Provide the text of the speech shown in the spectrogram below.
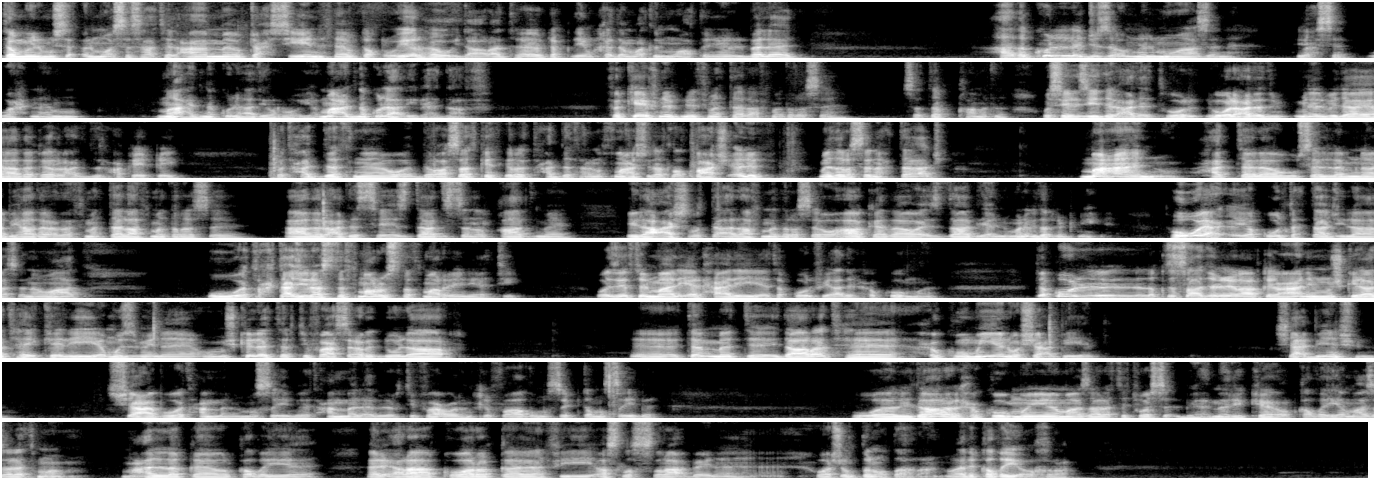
تمويل المؤسسات العامة وتحسينها وتطويرها وإدارتها وتقديم خدمات للمواطنين البلد هذا كله جزء من الموازنة. يحسب. وإحنا ما عندنا كل هذه الرؤية ما عندنا كل هذه الأهداف. فكيف نبني 8000 مدرسة؟ ستبقى مثل وسيزيد العدد. هو هو العدد من البداية هذا غير العدد الحقيقي. وتحدثنا والدراسات كثيرة تتحدث عن 12 إلى 13 ألف مدرسة نحتاج. مع أنه حتى لو سلمنا بهذا العدد 8000 مدرسة هذا العدد سيزداد السنة القادمة إلى 10000 مدرسة وهكذا ويزداد لأنه ما نقدر نبنيها هو يقول تحتاج إلى سنوات وتحتاج إلى استثمار واستثمار لن يأتي وزيرة المالية الحالية تقول في هذه الحكومة تقول الاقتصاد العراقي يعاني من مشكلات هيكلية مزمنة ومشكلة ارتفاع سعر الدولار. آه، تمت إدارتها حكوميا وشعبيا. شعبيا شنو؟ الشعب هو تحمل المصيبة يتحملها بالارتفاع والانخفاض ومصيبته مصيبة. والإدارة الحكومية ما زالت تتوسل بأمريكا والقضية ما زالت معلقة والقضية العراق ورقة في أصل الصراع بين واشنطن وطهران وهذه قضية أخرى.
